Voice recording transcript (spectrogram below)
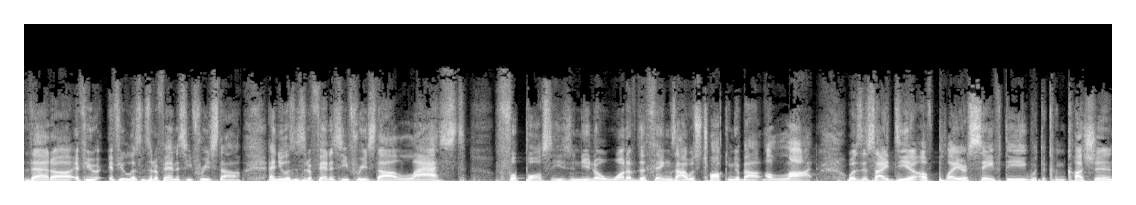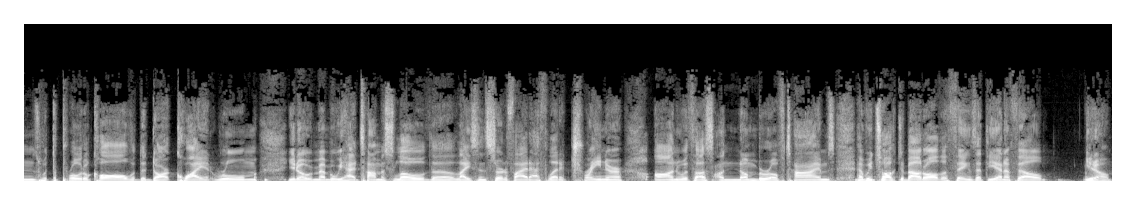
that uh, if you if you listen to the fantasy freestyle and you listen to the fantasy freestyle last football season, you know one of the things I was talking about a lot was this idea of player safety with the concussions, with the protocol, with the dark quiet room. You know, remember we had Thomas Lowe, the licensed certified athletic trainer, on with us a number of times, and we talked about all the things that the NFL you know,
